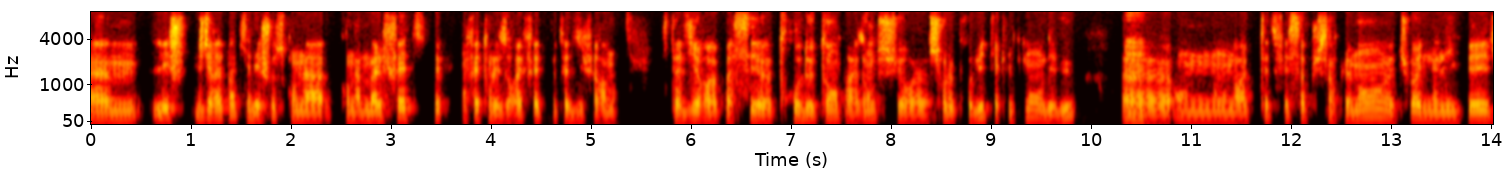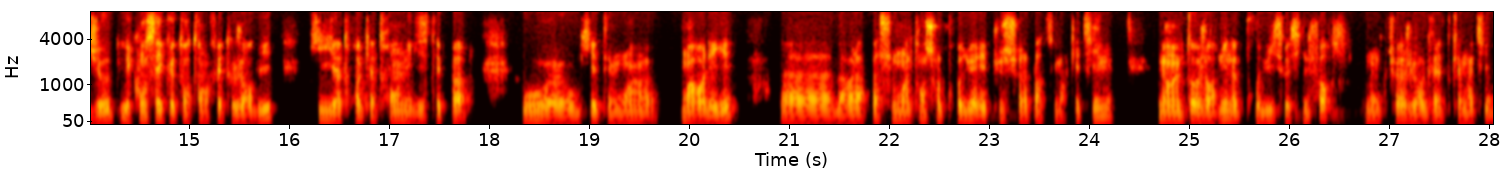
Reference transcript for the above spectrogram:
Euh, les, je ne dirais pas qu'il y a des choses qu'on a, qu'on a mal faites, en fait, on les aurait faites peut-être différemment. C'est-à-dire euh, passer euh, trop de temps, par exemple, sur, sur le produit, techniquement, au début. Hmm. on, aurait peut-être fait ça plus simplement, tu vois, une landing page et autres. Les conseils que tu entends en fait aujourd'hui, qui il y a 3-4 ans n'existaient pas. ou, qui étaient moins, moins relayées. bah voilà, passer moins de temps sur le produit, aller plus sur la partie marketing. Mais en même temps, aujourd'hui, notre produit, c'est aussi une force. Donc, tu vois, je le regrette qu'à moitié.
